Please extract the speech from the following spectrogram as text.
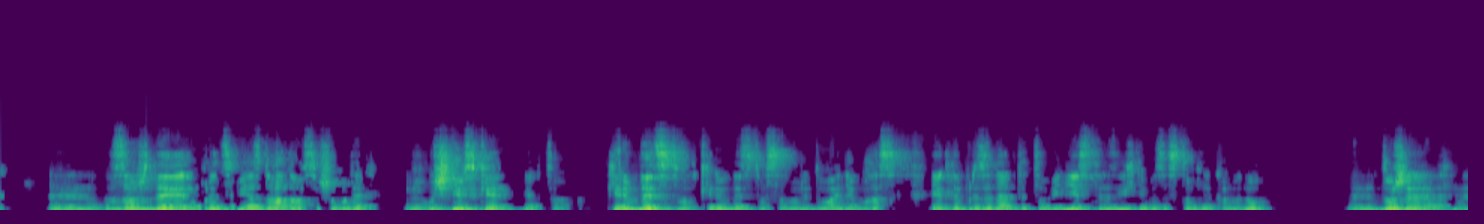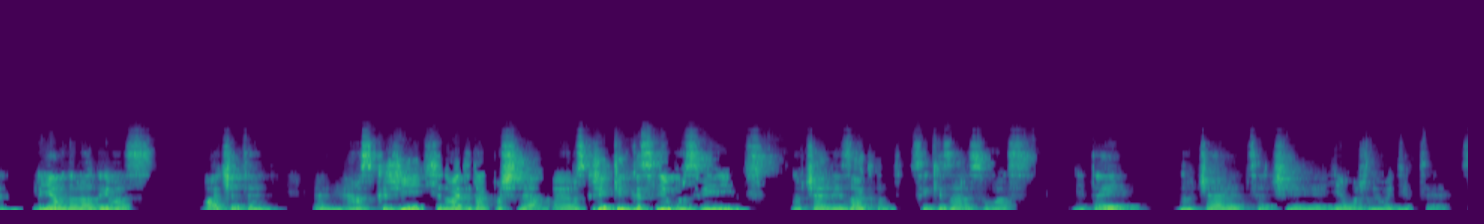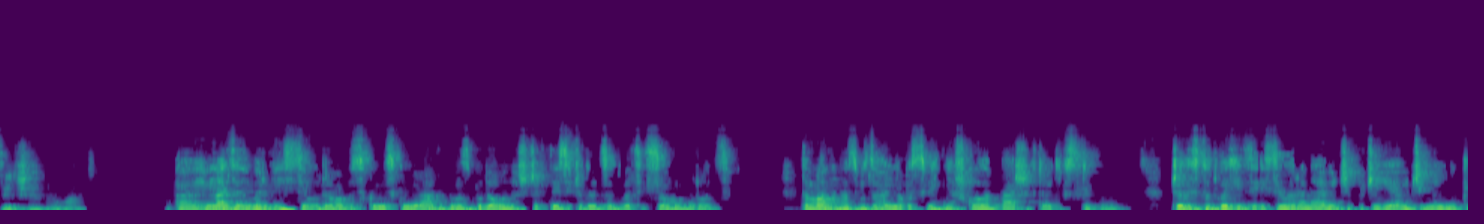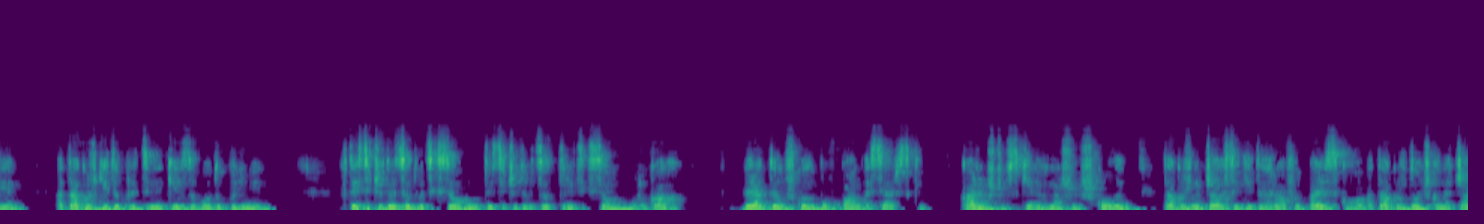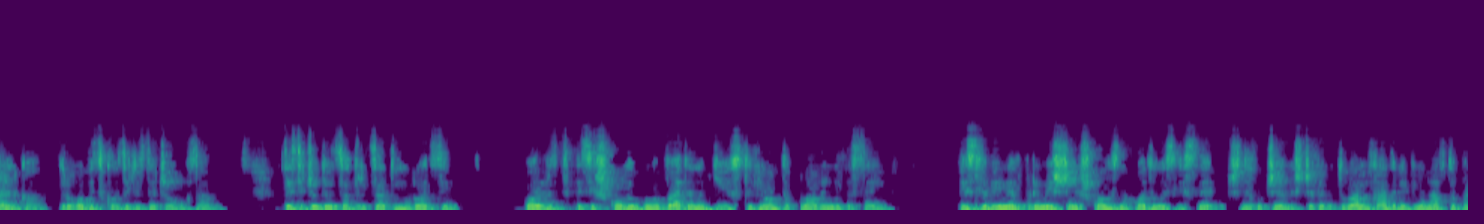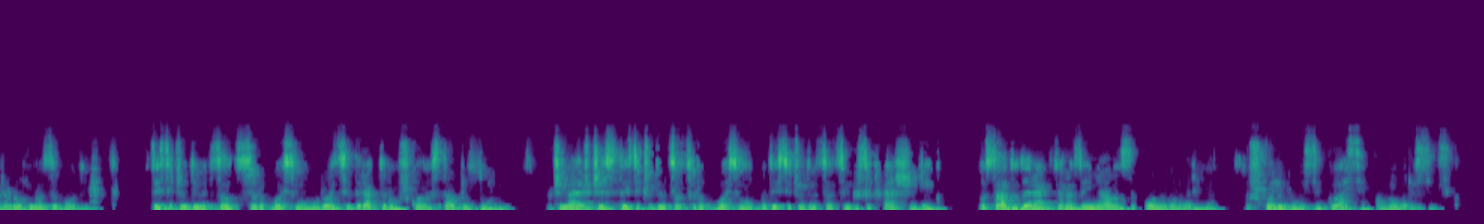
е, завжди, в принципі, я здогадався, що буде е, учнівське як то, керівництво, керівництво самоврядування. У нас, як не президенти, то міністри з їхніми заступниками. Ну, е, дуже е, приємно, радий вас бачити. Е, Розкажіть, давайте так почнемо. Розкажіть кілька слів про свій навчальний заклад, скільки зараз у вас дітей навчаються, чи є, можливо, діти з інших громад? Гімназія номер 8 Дрогобицької міської ради була збудована ще в 1927 році та мала назву загальноосвітня школа перших-третіх ступенів. Вчились тут вихідці із сіл Раневичі, Почаєвичі, Мельники, а також діти працівників заводу Полімін. В 1927-1937 роках директором школи був пан Асярський. Кажуть, що в стінах нашої школи також навчалися діти графа Бельського, а також дочка начальника Дрогобицького залізничого вокзалу. В 1930 році поряд зі школою було введено в дію стадіон та плавальний басейн. Після війни в приміщенні школи знаходилось лісничне училище, де готували кадрів для нафтопереробного заводу. В 1948 році директором школи став розумний. Починаючи з 1948 по 1971 рік, посаду директора зайняла Сафонова Марія. У школі було сім класів, а мова російська.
